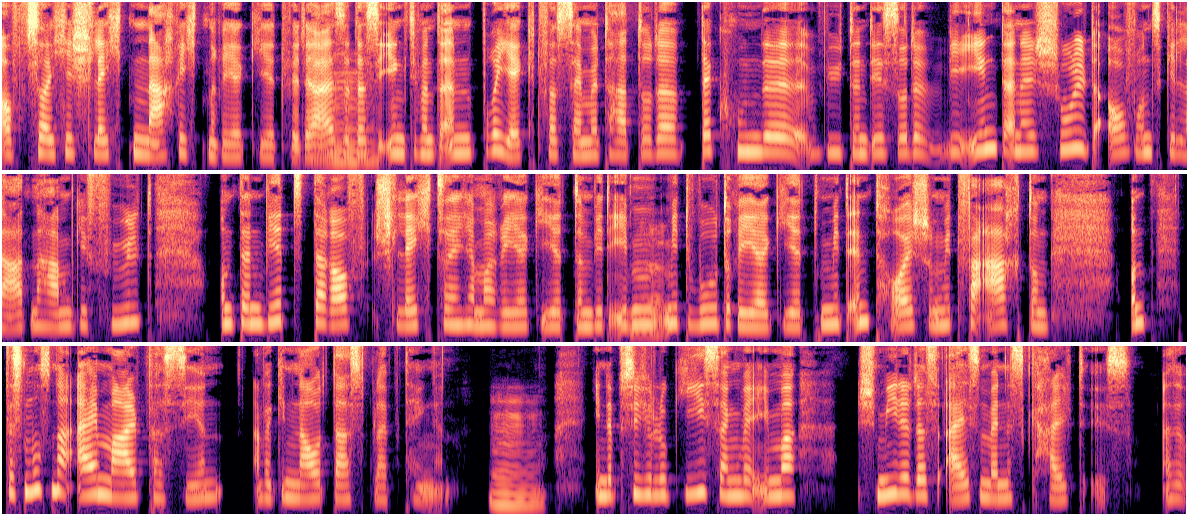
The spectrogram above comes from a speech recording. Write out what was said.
auf solche schlechten Nachrichten reagiert wird. Ja? Also, dass mhm. irgendjemand ein Projekt versemmelt hat oder der Kunde wütend ist oder wir irgendeine Schuld auf uns geladen haben, gefühlt. Und dann wird darauf schlecht, sage ich einmal, reagiert. Dann wird eben ja. mit Wut reagiert, mit Enttäuschung, mit Verachtung. Und das muss nur einmal passieren, aber genau das bleibt hängen. Mhm. In der Psychologie sagen wir immer, schmiede das Eisen, wenn es kalt ist. Also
